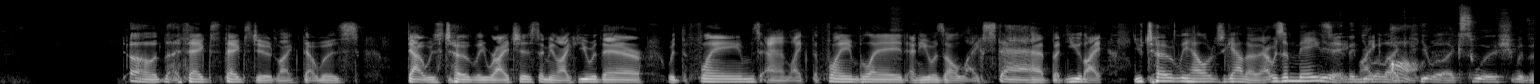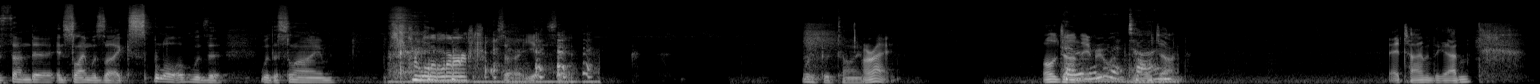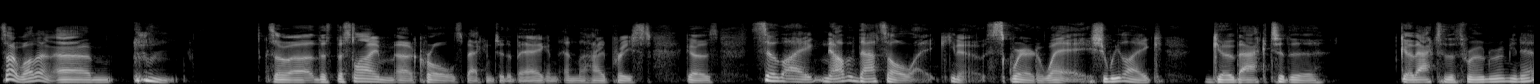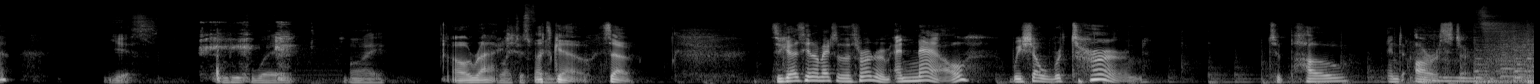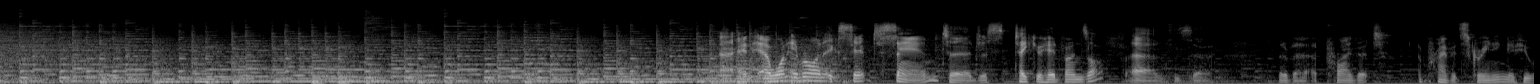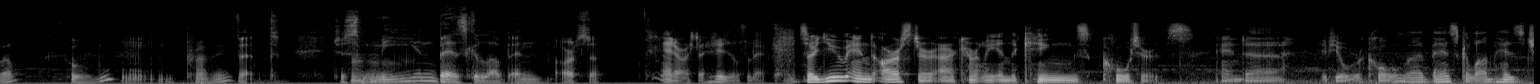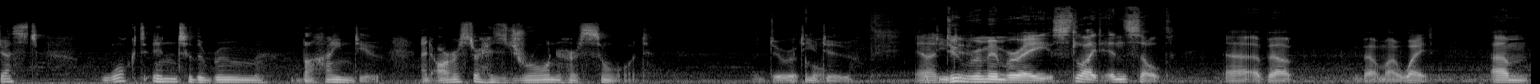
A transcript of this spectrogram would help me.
Oh, thanks, thanks, dude. Like that was that was totally righteous. I mean, like you were there with the flames and like the flame blade, and he was all like stab, but you like you totally held it together. That was amazing. Yeah, and then like, you were like oh. you were like swoosh with the thunder, and slime was like splorb with the with the slime. Sorry, yes. Yeah, what a good time. all right. Well done, everyone. that Well done. That time in the garden. So well done. Um, so uh, the the slime uh, crawls back into the bag, and, and the high priest goes. So like now that that's all like you know squared away, should we like go back to the go back to the throne room? You know. Yes. Lead the way, my All right, let's go. So, so you guys head on back to the throne room, and now we shall return to Poe and Arister. Uh, and I want everyone except Sam to just take your headphones off. Uh, this is a bit of a, a private, a private screening, if you will. Ooh, private. Just me and Bazgalub and Orster. And Arister, she's also there. So you and Arister are currently in the king's quarters, and uh, if you'll recall, uh, Bazgalub has just walked into the room behind you, and Arister has drawn her sword. I do What do recall. you do? And What I do do, do? remember a slight insult uh, about about my weight. Um,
